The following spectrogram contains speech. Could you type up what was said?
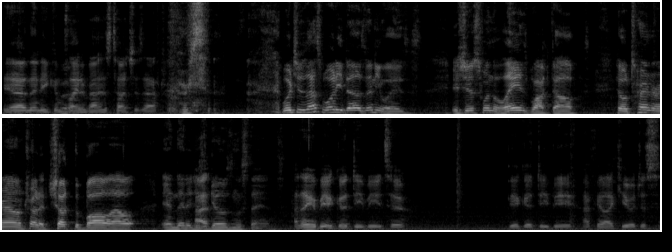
yeah, and then he complained about his touches afterwards. Which is that's what he does anyways. It's just when the lane's blocked off, he'll turn around, try to chuck the ball out, and then it just I- goes in the stands. I think it'd be a good DB too. Be a good DB. I feel like he would just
